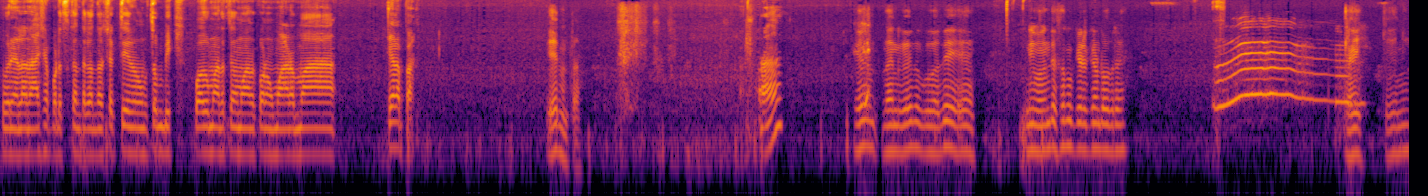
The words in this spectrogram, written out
ಇವನ್ನೆಲ್ಲ ನಾಶ ಪಡಿಸ್ಕೊಂತಕ್ಕಂಥ ಶಕ್ತಿ ತುಂಬಿ ಹೋಗಿ ಮಾಡ್ಕೊಂಡು ಮಾಡ್ಕೊಂಡು ಮಾಡಮ್ಮ ಕೇಳಪ್ಪ ಏನಂತ? ಏನಂತ ನನ್ಗೇನು ಅದೇ ನೀವು ಒಂದೇ ಸಮ ಕೇಳ್ಕೊಂಡು ಹೋದ್ರೆ? ಐ ಏನಿ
